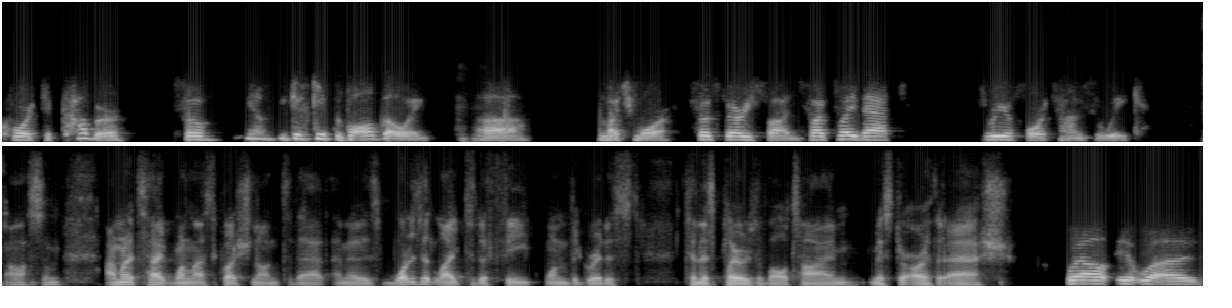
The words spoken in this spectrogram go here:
court to cover. So, you know, you just keep the ball going mm-hmm. uh, much more. So it's very fun. So I play that three or four times a week. Awesome. I'm going to tag one last question onto that, and that is what is it like to defeat one of the greatest tennis players of all time, Mr. Arthur Ashe? Well, it was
